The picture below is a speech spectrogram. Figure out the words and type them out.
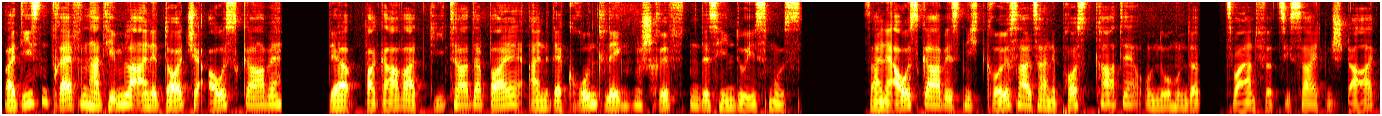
Bei diesen Treffen hat Himmler eine deutsche Ausgabe der Bhagavad Gita dabei, eine der grundlegenden Schriften des Hinduismus. Seine Ausgabe ist nicht größer als eine Postkarte und nur 142 Seiten stark,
